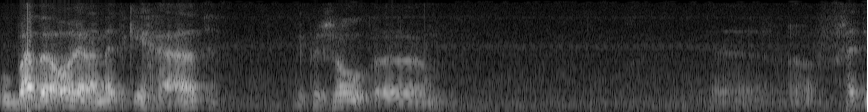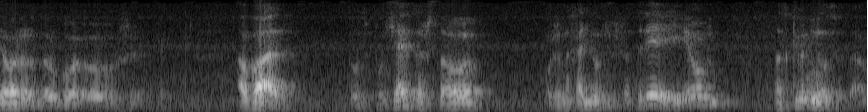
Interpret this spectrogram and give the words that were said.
у бабы огерамет кехат, и пришел э, э, в шатер другой, есть получается, что он уже находился в шатре, и он осквернился там.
